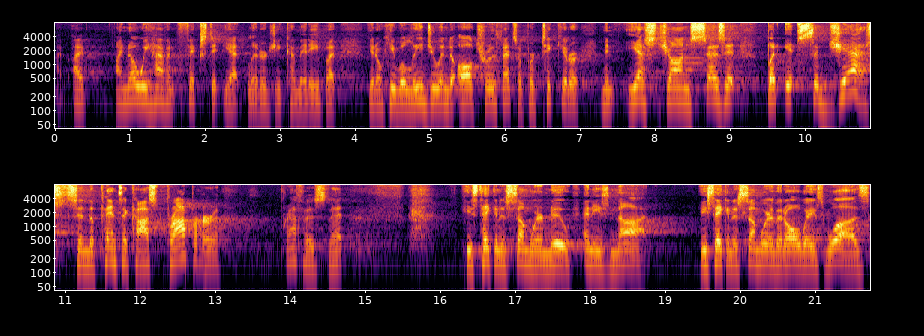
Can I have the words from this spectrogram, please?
I, I, I, know we haven't fixed it yet, Liturgy Committee, but you know, He will lead you into all truth. That's a particular, I mean, yes, John says it, but it suggests in the Pentecost proper preface that He's taken us somewhere new, and He's not. He's taken us somewhere that always was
